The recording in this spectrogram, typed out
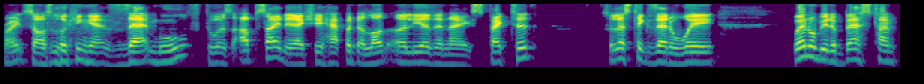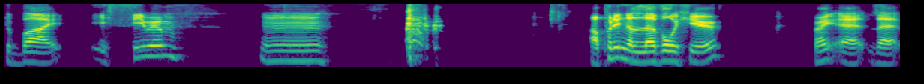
right, so I was looking at that move towards upside. It actually happened a lot earlier than I expected. So let's take that away when will be the best time to buy Ethereum? Mm. I'll put in a level here, right, at that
